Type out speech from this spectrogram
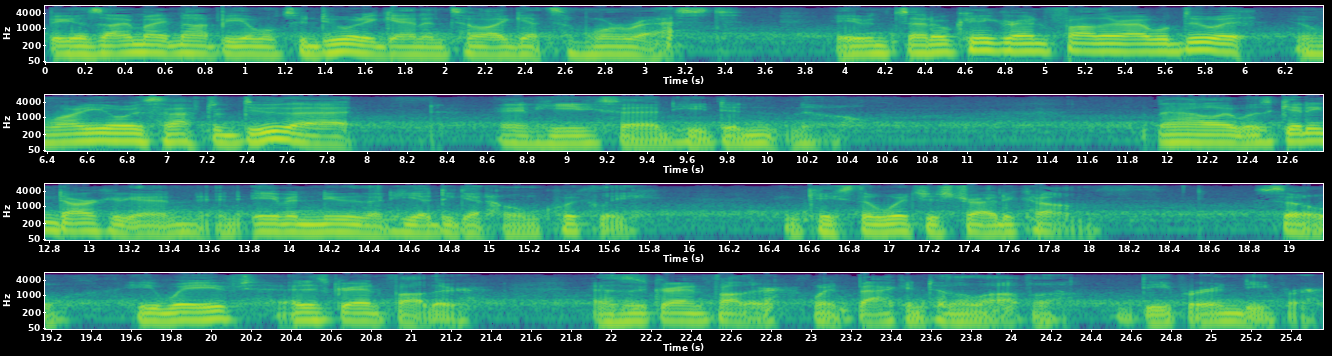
because I might not be able to do it again until I get some more rest. Avin said, Okay, grandfather, I will do it. And why do you always have to do that? And he said he didn't know. Now it was getting dark again, and Avin knew that he had to get home quickly, in case the witches tried to come. So he waved at his grandfather as his grandfather went back into the lava, deeper and deeper.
